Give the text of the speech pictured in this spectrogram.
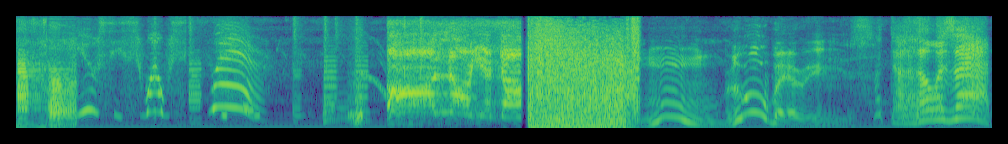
You see Swouse. Where? Oh, no, you don't! Mmm, blueberries. What the hell was that?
